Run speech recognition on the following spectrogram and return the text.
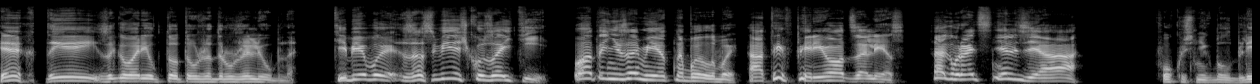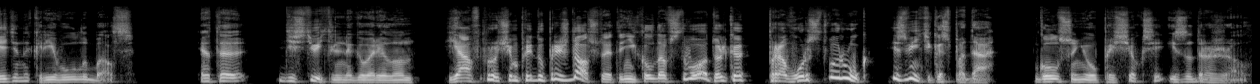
«Эх ты!» — заговорил кто-то уже дружелюбно. «Тебе бы за свечку зайти, вот и незаметно было бы, а ты вперед залез. Так, братец, нельзя. Фокусник был бледен и криво улыбался. Это действительно, — говорил он, — я, впрочем, предупреждал, что это не колдовство, а только проворство рук. Извините, господа. Голос у него пресекся и задрожал.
